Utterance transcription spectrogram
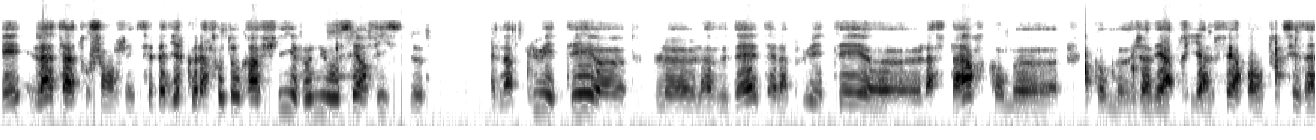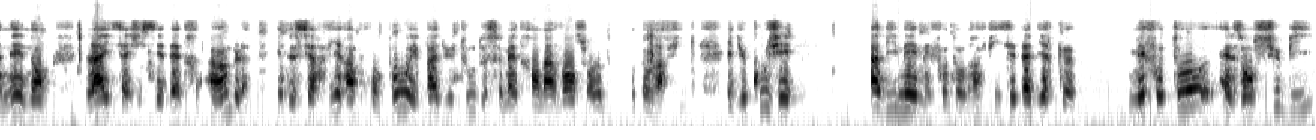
Et là, ça a tout changé. C'est-à-dire que la photographie est venue au service de. Elle n'a plus été euh, le, la vedette, elle n'a plus été euh, la star comme euh, comme j'avais appris à le faire pendant toutes ces années. Non, là, il s'agissait d'être humble et de servir un propos et pas du tout de se mettre en avant sur le photographique. Et du coup, j'ai abîmé mes photographies, c'est-à-dire que mes photos, elles ont subi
